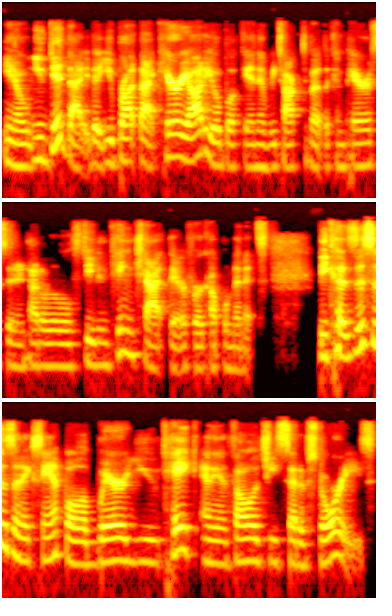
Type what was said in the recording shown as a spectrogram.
you know you did that that you brought that Carrie audiobook in and we talked about the comparison and had a little Stephen King chat there for a couple minutes. Because this is an example of where you take an anthology set of stories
